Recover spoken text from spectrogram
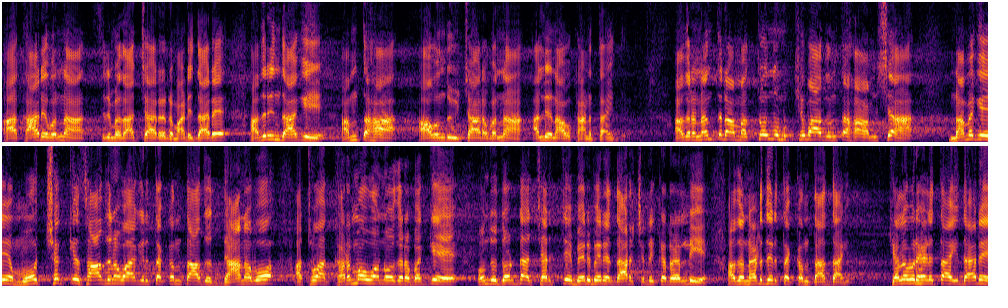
ಆ ಕಾರ್ಯವನ್ನು ಶ್ರೀಮದ್ ಆಚಾರ್ಯರು ಮಾಡಿದ್ದಾರೆ. ಅದರಿಂದಾಗಿ ಅಂತಹ ಆ ಒಂದು ವಿಚಾರವನ್ನು ಅಲ್ಲಿ ನಾವು ಕಾಣ್ತಾ ಇದ್ದೇವೆ. ಅದರ ನಂತರ ಮತ್ತೊಂದು ಮುಖ್ಯವಾದಂತಹ ಅಂಶ, ನಮಗೆ ಮೋಕ್ಷಕ್ಕೆ ಸಾಧನವಾಗಿರ್ತಕ್ಕಂಥದ್ದು ಜ್ಞಾನವೋ ಅಥವಾ ಕರ್ಮವೋ ಅನ್ನೋದರ ಬಗ್ಗೆ ಒಂದು ದೊಡ್ಡ ಚರ್ಚೆ ಬೇರೆ ಬೇರೆ ದಾರ್ಶನಿಕರಲ್ಲಿ ಅದು ನಡೆದಿರ್ತಕ್ಕಂಥದ್ದಾಗಿದೆ. ಕೆಲವರು ಹೇಳ್ತಾ ಇದ್ದಾರೆ,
